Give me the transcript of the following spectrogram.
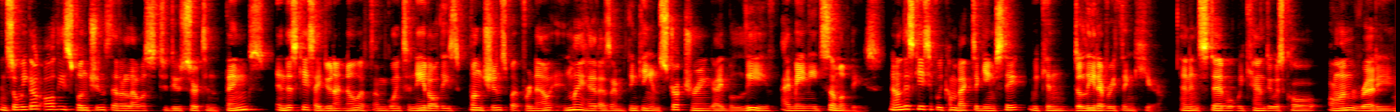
And so we got all these functions that allow us to do certain things. In this case, I do not know if I'm going to need all these functions, but for now, in my head, as I'm thinking and structuring, I believe I may need some of these. Now, in this case, if we come back to game state, we can delete everything here. And instead, what we can do is call on ready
